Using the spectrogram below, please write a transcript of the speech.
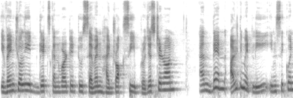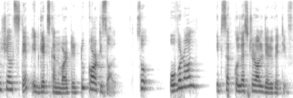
Eventually, it gets converted to 7-hydroxyprogesterone. And then ultimately, in sequential step, it gets converted to cortisol. So overall, it's a cholesterol derivative.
